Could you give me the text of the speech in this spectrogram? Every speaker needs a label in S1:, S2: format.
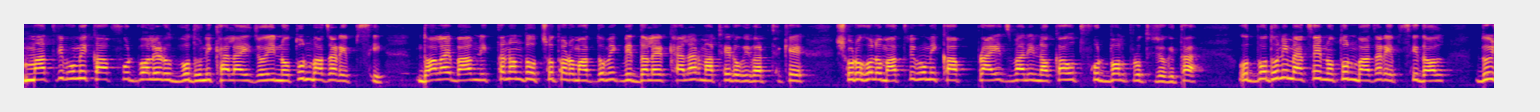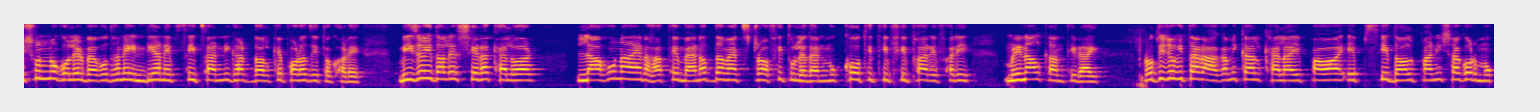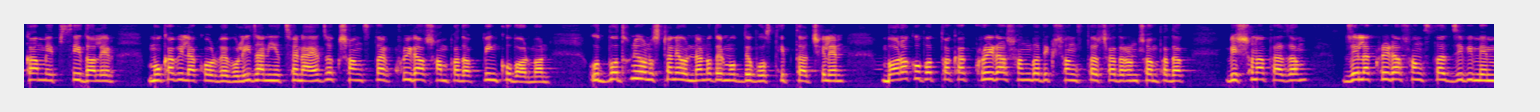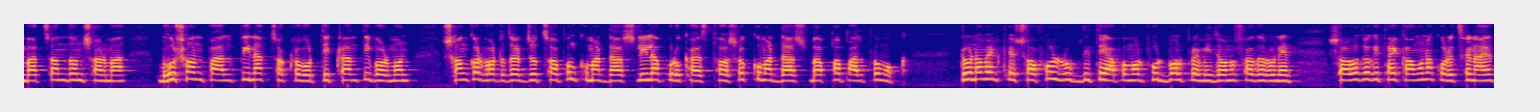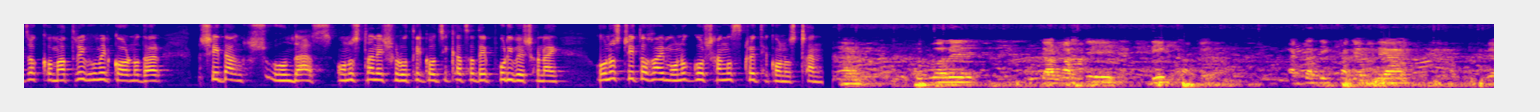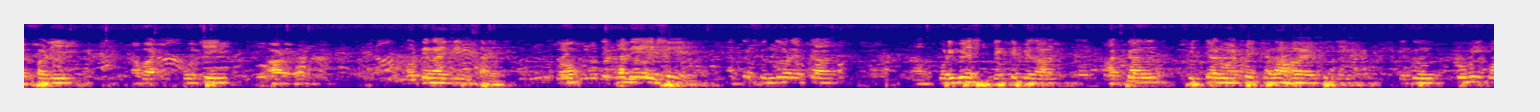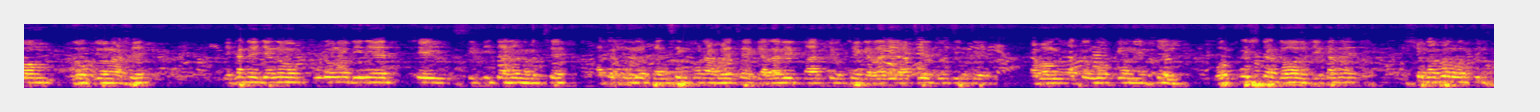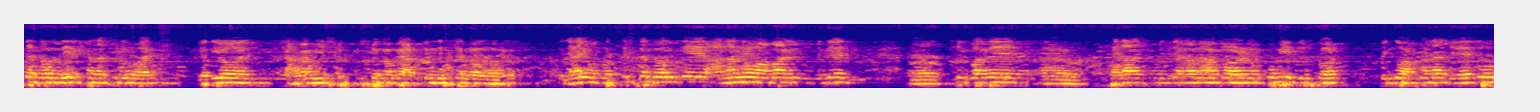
S1: মাতৃভূমি কাপ ফুটবলের উদ্বোধনী খেলায় জয়ী নতুন বাজার এফসি। ধলাই বাম নিত্যানন্দ উচ্চতর মাধ্যমিক বিদ্যালয়ের খেলার মাঠে রবিবার থেকে শুরু হলো Matribhumi cup prize money knockout football প্রতিযোগিতা। উদ্বোধনী ম্যাচে নতুন বাজার এফসি দল দুই শূন্য গোলের ব্যবধানে ইন্ডিয়ান এফসি চান্নিঘাট দলকে পরাজিত করে। বিজয়ী দলের সেরা খেলোয়াড় লাহুনায়ের হাতে man of the match trophy তুলে দেন মুখ্য অতিথি ফিফা রেফারি মৃণাল কান্তি রায়। প্রতিযোগিতার আগামীকাল খেলায় পাওয়া এফসি দল পানিসাগর মোকাম এফসি দলের মোকাবিলা করবে বলেই জানিয়েছেন আয়োজক সংস্থার ক্রীড়া সম্পাদক পিঙ্কু বর্মন। উদ্বোধনী অনুষ্ঠানে অন্যান্যদের মধ্যে উপস্থিত ছিলেন বরাক উপত্যকা ক্রীড়া সাংবাদিক সংস্থার সাধারণ সম্পাদক বিশ্বনাথ আজম, জেলা ক্রীড়া সংস্থার জিবি মেম্বার চন্দন শর্মা, ভূষণ পাল, পিনাক চক্রবর্তী, ক্রান্তি বর্মন, শঙ্কর ভট্টাচার্য, চপল কুমার দাস, লীলা পুরকায়স্থ, অশোক কুমার দাস, বাপ্পা পাল প্রমুখ। টুর্নামেন্টকে সফল রূপ দিতে আপামর ফুটবল প্রেমী জনসাধারণের সহযোগিতায় কামনা করেছেন আয়োজক মাতৃভূমির কর্ণধার শীতাংশু দাস। অনুষ্ঠানের শুরুতে কচিকাচাদের পরিবেশনায় অনুষ্ঠিত হয় মনজ্ঞ সাংস্কৃতিক অনুষ্ঠান।
S2: ফুটবলের চার পাঁচটি দিক থাকে। একটা দিক থাকে প্লেয়ার, রেফারি, আবার কোচিং আর অর্গানাইজিং সাইড। তো এখানে এসে এত সুন্দর একটা পরিবেশ দেখতে পেলাম। আজকাল শিলচার মাঠে খেলা হয় ঠিকই, কিন্তু খুবই কম লোকজন আসে। এখানে যেন পুরোনো দিনের সেই স্মৃতিচারণ হচ্ছে, এত সুন্দর ফেন্সিং করা হয়েছে গ্যালারির কাজ চলছে গ্যালারি আছে দু তিনটে, এবং এত লোকজন এসছেন। বত্রিশটা দল, যেখানে বিশ্বকাপে বত্রিশটা দল দিয়ে খেলা শুরু হয়, যদিও আগামী বিশ্ব- বিশ্বকাপে আটচল্লিশটা দল হবে। যাই হোক, বত্রিশটা দলকে আনানো আবার এদের ঠিকভাবে খেলা পরিচালনা করানো খুবই দুষ্কর। কিন্তু আপনারা যেহেতু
